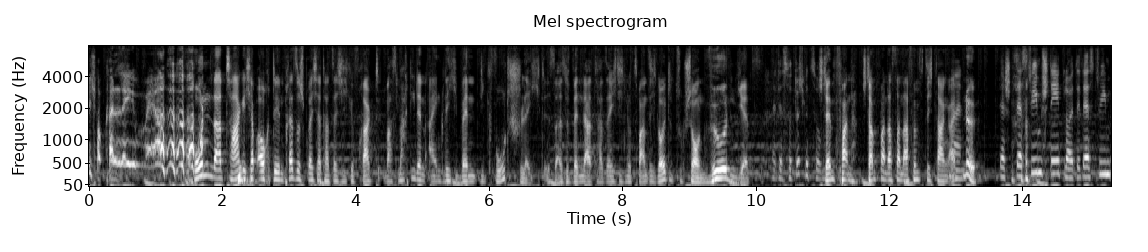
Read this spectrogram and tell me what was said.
ich habe kein Leben mehr. 100 Tage. Ich habe auch den Pressesprecher tatsächlich gefragt, was macht die denn eigentlich, wenn die Quote schlecht ist? Also wenn da tatsächlich nur 20 Leute zuschauen würden jetzt. Das wird durchgezogen. Stampft man, stampft man das dann nach 50 Tagen ein? Nein. Nö. Der, der Stream steht, Leute. Der Stream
